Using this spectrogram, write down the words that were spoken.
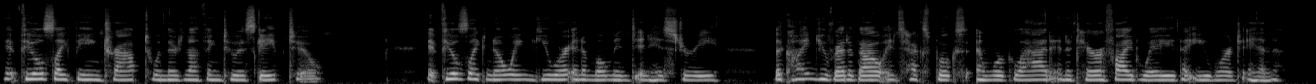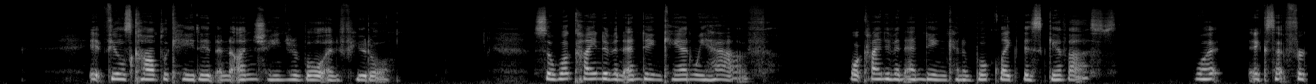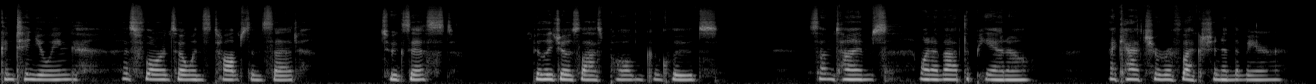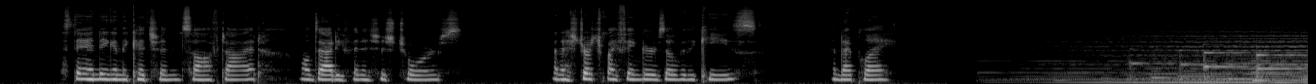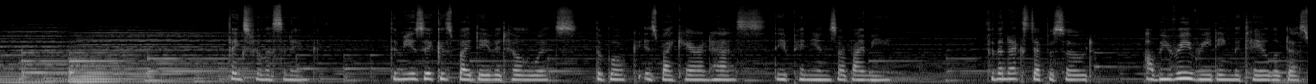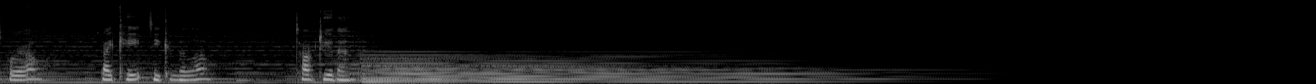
It feels like being trapped when there's nothing to escape to. It feels like knowing you are in a moment in history, the kind you read about in textbooks and were glad in a terrified way that you weren't in. It feels complicated and unchangeable and futile. So, what kind of an ending can we have? What kind of an ending can a book like this give us? What, except for continuing, as Florence Owens Thompson said, to exist? Billie Jo's last poem concludes Sometimes, when I'm at the piano, I catch a reflection in the mirror, standing in the kitchen soft eyed while Daddy finishes chores, and I stretch my fingers over the keys and I play. Thanks for listening. The music is by David Hilowitz, the book is by Karen Hesse, the opinions are by me. For the next episode, I'll be rereading The Tale of Despereaux by Kate DiCamillo. Talk to you then.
